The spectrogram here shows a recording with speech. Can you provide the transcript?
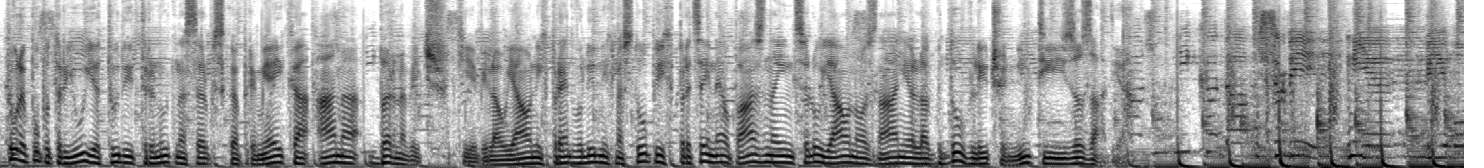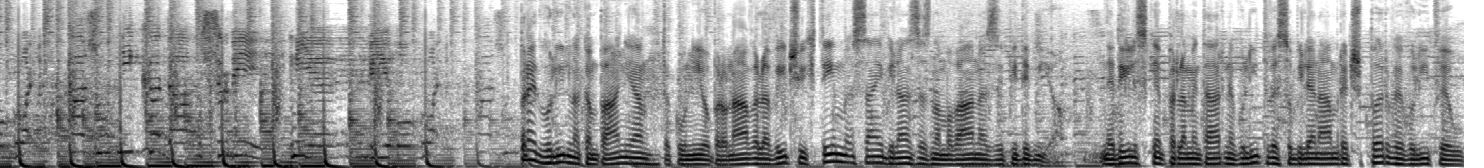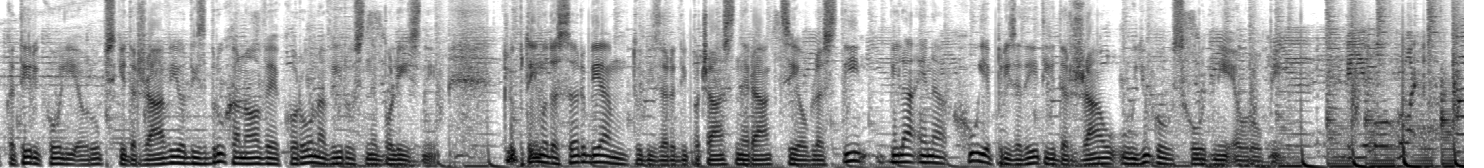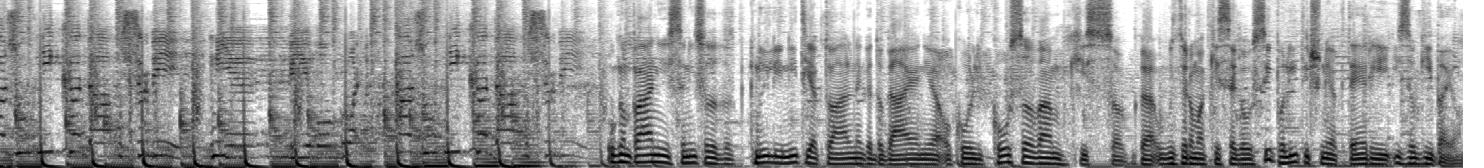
To lepo potrjuje tudi trenutna srpska premijejka Ana Brnavič, ki je bila v javnih predvolilnih nastopih precej neopazna in celo javno oznanjala, kdo vleče niti iz ozadja. Nikada v Srbiji nije bilo gor, kažu nikada v Srbiji. Predvolilna kampanja tako ni obravnavala večjih tem, saj je bila zaznamovana z epidemijo. Nedeljske parlamentarne volitve so bile namreč prve volitve v katerikoli evropski državi od izbruha nove koronavirusne bolezni. Kljub temu, da Srbija, tudi zaradi počasne reakcije oblasti, bila ena huje prizadetih držav v jugovzhodni Evropi. Bilo gor, kažu nikada v Srbiji, V kampanji se niso dotaknili niti aktualnega dogajanja okoli Kosova, ki, ga, ki se ga vsi politični akteri izogibajo.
